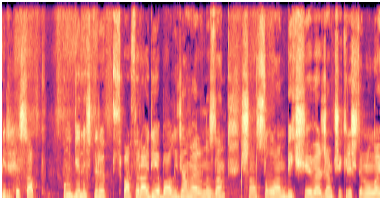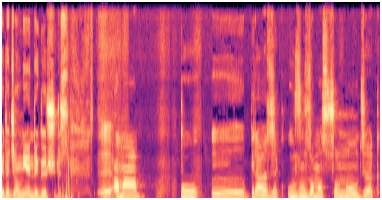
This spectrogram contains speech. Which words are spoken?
bir hesap. Bunu geliştirip Supercell ID'ye bağlayacağım ve aranızdan şanslı olan bir kişiye vereceğim. Çekilişten olayda canlı yayında görüşürüz. Ee, ama bu e, birazcık uzun zaman sonra olacak.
